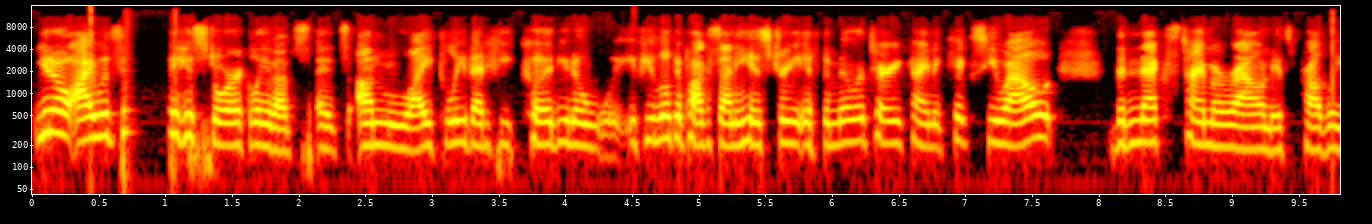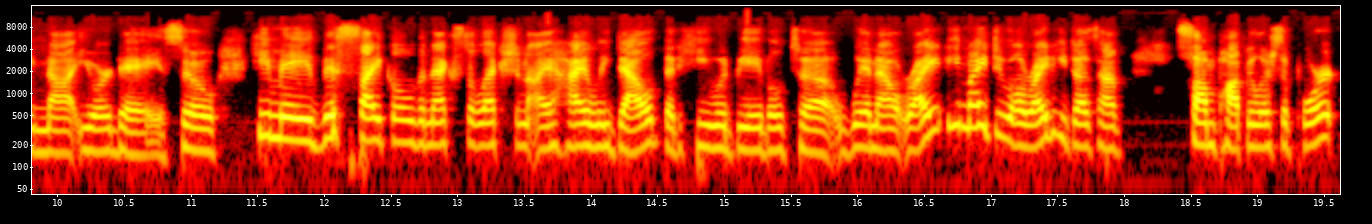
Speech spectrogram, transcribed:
You know, I would say historically that's it's unlikely that he could. You know if you look at pakistani history if the military kind of kicks you out the next time around it's probably not your day. So he may this cycle the next election i highly doubt that he would be able to win outright. He might do all right. He does have some popular support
